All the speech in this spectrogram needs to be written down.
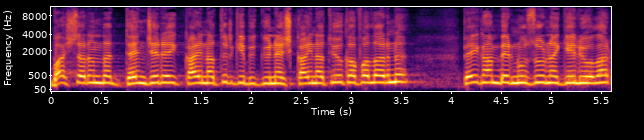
başlarında tencere kaynatır gibi güneş kaynatıyor kafalarını. Peygamberin huzuruna geliyorlar,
